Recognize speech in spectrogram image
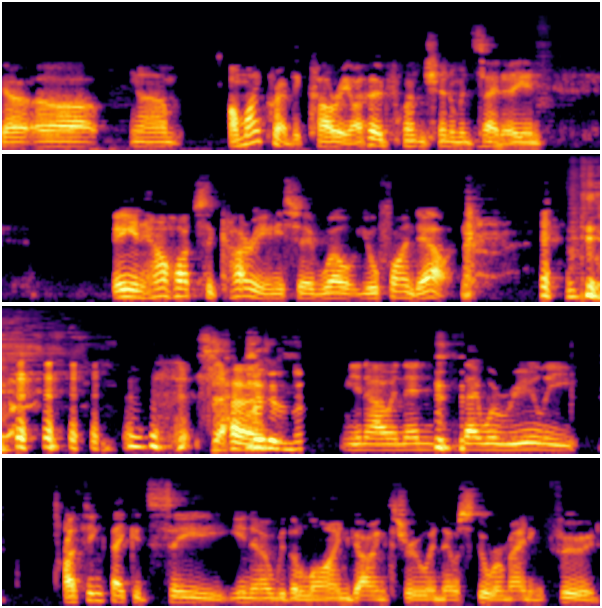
go, uh, um, I might grab the curry. I heard one gentleman say to Ian, Ian, how hot's the curry? And he said, Well, you'll find out. So, you know, and then they were really, I think they could see, you know, with the line going through and there was still remaining food,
